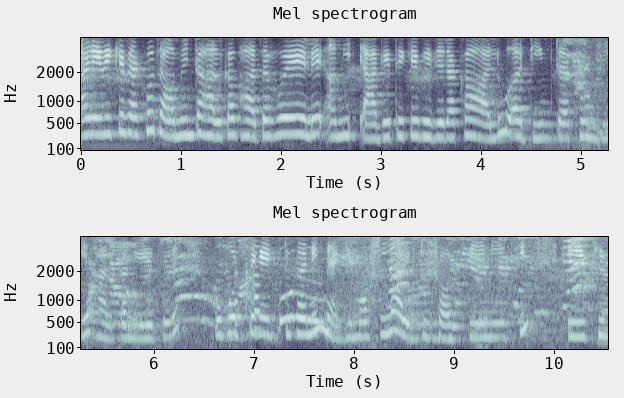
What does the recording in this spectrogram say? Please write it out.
আর এদিকে দেখো, চাউমিনটা হালকা ভাজা হয়ে এলে আমি আগে থেকে ভেজে রাখা আলু আর ডিমটা এখন দিয়ে হালকা নেড়ে চড়ে উপর থেকে একটুখানি ম্যাগি মশলা আর একটু সস দিয়ে নিয়েছি। এই ছিল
